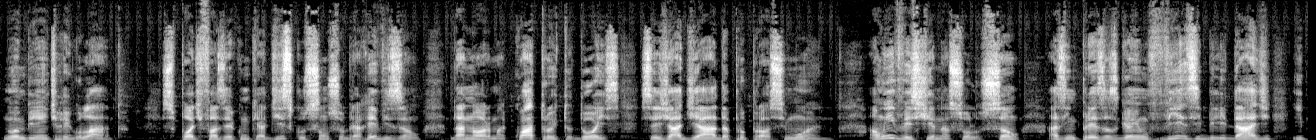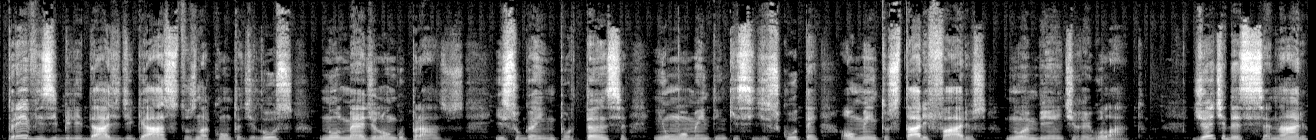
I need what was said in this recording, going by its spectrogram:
no ambiente regulado. Isso pode fazer com que a discussão sobre a revisão da norma 482 seja adiada para o próximo ano. Ao investir na solução, as empresas ganham visibilidade e previsibilidade de gastos na conta de luz no médio e longo prazos. Isso ganha importância em um momento em que se discutem aumentos tarifários no ambiente regulado. Diante desse cenário,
